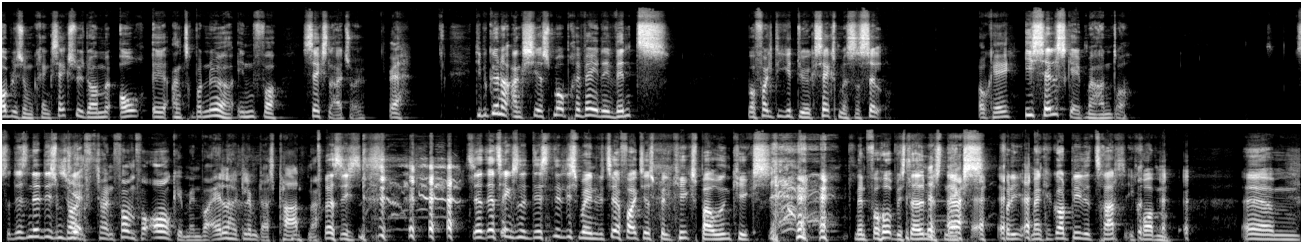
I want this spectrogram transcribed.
oplysning omkring sexsygdomme og uh, entreprenører inden for sexlegetøj. Ja. De begynder at arrangere små private events, hvor folk de kan dyrke sex med sig selv, Okay. i selskab med andre. Så det er sådan lidt ligesom... Så, de en, så en form for orgie, men hvor alle har glemt deres partner. Præcis. så jeg, jeg tænker sådan, at det er sådan lidt ligesom at invitere folk til at spille kiks, bare uden kiks. men forhåbentlig stadig med snacks. fordi man kan godt blive lidt træt i kroppen. Øhm,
